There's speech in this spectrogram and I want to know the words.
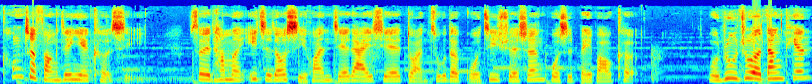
空着房间也可惜，所以他们一直都喜欢接待一些短租的国际学生或是背包客。我入住的当天，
